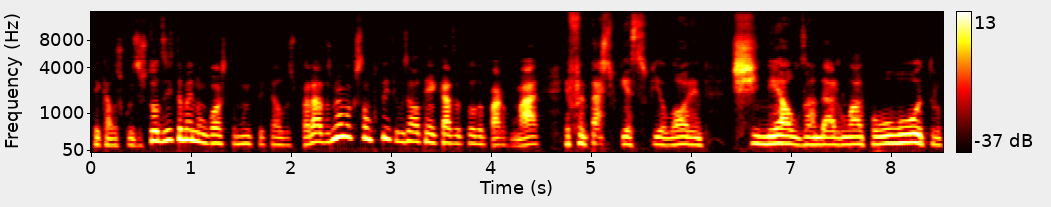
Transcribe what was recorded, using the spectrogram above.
tem aquelas coisas todas, e também não gosta muito daquelas paradas. Não é uma questão política, mas ela tem a casa toda para arrumar. É fantástico que é a Sofia Loren de chinelos a andar de um lado para o outro,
